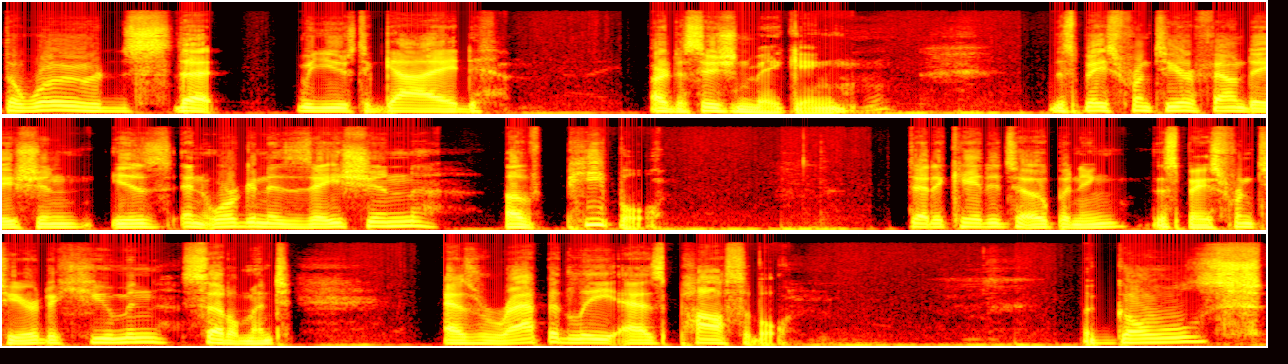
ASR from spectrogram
the words that we use to guide our decision making. Mm-hmm. The Space Frontier Foundation is an organization of people dedicated to opening the space frontier to human settlement as rapidly as possible. The goals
